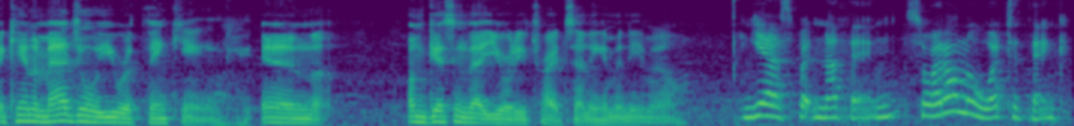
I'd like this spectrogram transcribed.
I can't imagine what you were thinking. And I'm guessing that you already tried sending him an email. Yes, but nothing. So I don't know what to think.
